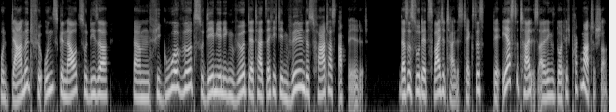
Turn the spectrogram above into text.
und damit für uns genau zu dieser ähm, Figur wird, zu demjenigen wird, der tatsächlich den Willen des Vaters abbildet. Das ist so der zweite Teil des Textes. Der erste Teil ist allerdings deutlich pragmatischer.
